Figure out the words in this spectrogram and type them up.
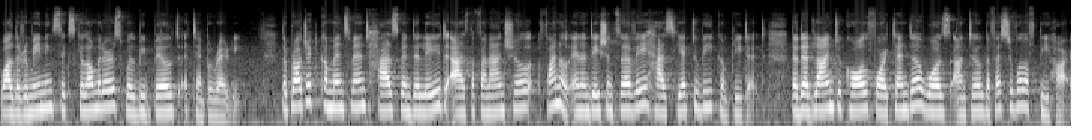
while the remaining 6 kilometers will be built temporarily. The project commencement has been delayed as the financial final inundation survey has yet to be completed. The deadline to call for tender was until the festival of Tihar.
